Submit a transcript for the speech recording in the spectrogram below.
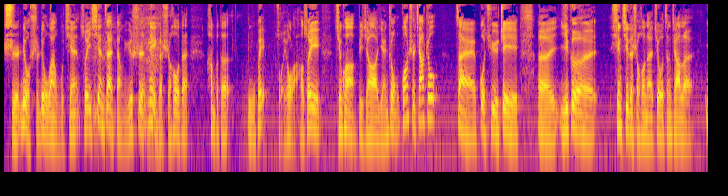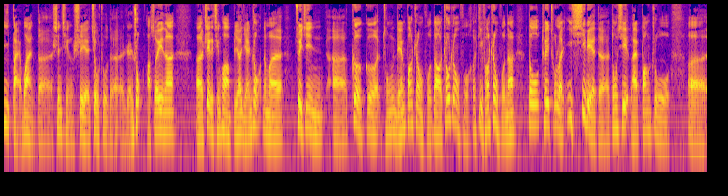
是六十六万五千，所以现在等于是那个时候的恨不得五倍左右了。好，所以情况比较严重。光是加州，在过去这呃一个星期的时候呢，就增加了一百万的申请失业救助的人数啊，所以呢。呃，这个情况比较严重。那么最近，呃，各个从联邦政府到州政府和地方政府呢，都推出了一系列的东西来帮助呃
